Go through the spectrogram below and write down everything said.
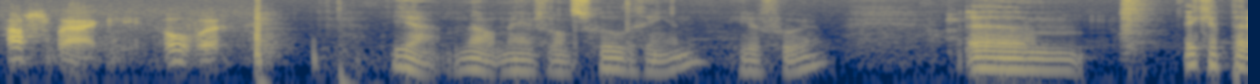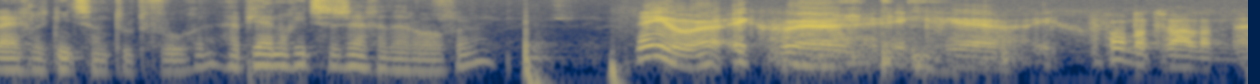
afspraak. Over. Ja, nou, mijn verontschuldigingen hiervoor. Ehm, ik heb er eigenlijk niets aan toe te voegen. Heb jij nog iets te zeggen daarover? Nee hoor, ik, ik, ik vond het wel een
